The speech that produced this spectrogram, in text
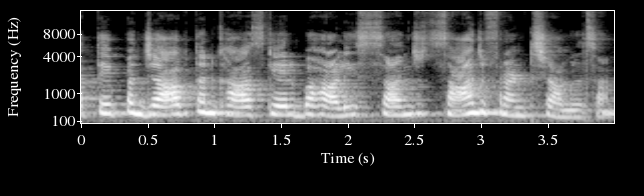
ਅਤੇ ਪੰਜਾਬ ਤਨਖਾਹ ਸਕੇਲ ਬਹਾਲੀ ਸਾਂਝ ਸਾਂਝ ਫਰੰਟ ਸ਼ਾਮਲ ਸਨ।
